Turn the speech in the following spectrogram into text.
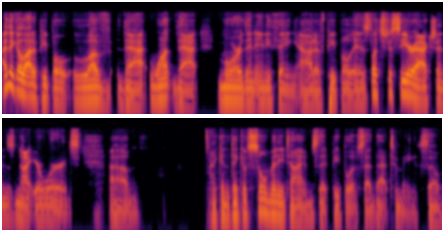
I think a lot of people love that, want that more than anything out of people. Is let's just see your actions, not your words. Um, I can think of so many times that people have said that to me. So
